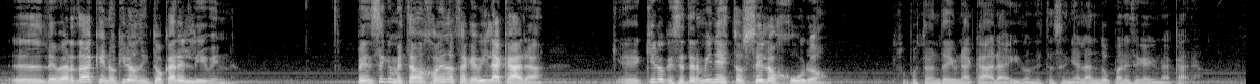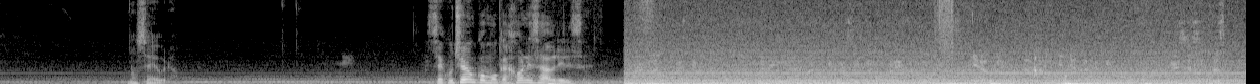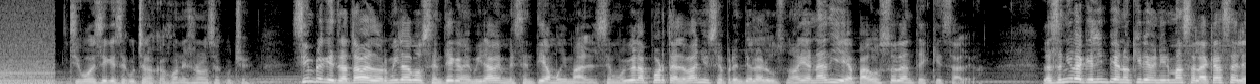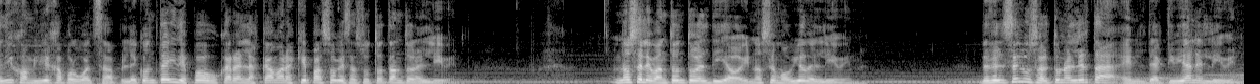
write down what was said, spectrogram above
De verdad que no quiero ni tocar el living. Pensé que me estaban jodiendo hasta que vi la cara. Eh, quiero que se termine esto, se lo juro. Supuestamente hay una cara ahí donde está señalando, parece que hay una cara. No sé, bro. Se escucharon como cajones abrirse. Si vos decís que se escuchan los cajones, yo no los escuché. Siempre que trataba de dormir algo sentía que me miraba y me sentía muy mal. Se movió la puerta del baño y se prendió la luz. No había nadie y apagó solo antes que salga. La señora que limpia no quiere venir más a la casa y le dijo a mi vieja por WhatsApp. Le conté y después de buscar en las cámaras qué pasó que se asustó tanto en el living. No se levantó en todo el día hoy, no se movió del living. Desde el celu saltó una alerta de actividad en el living.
